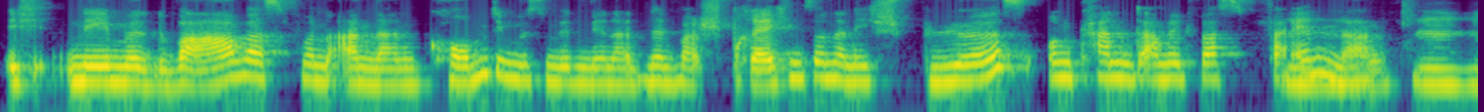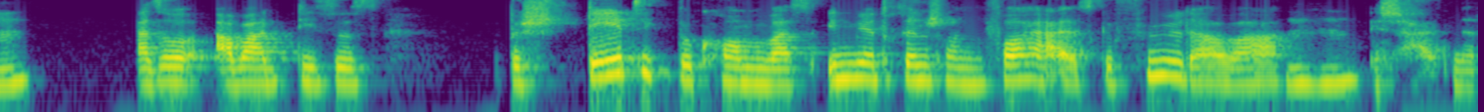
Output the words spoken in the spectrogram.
ich nehme wahr, was von anderen kommt. Die müssen mit mir nicht mal sprechen, sondern ich spüre es und kann damit was verändern. Mhm. Mhm. Also, aber dieses bestätigt bekommen, was in mir drin schon vorher als Gefühl da war, mhm. ist halt eine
